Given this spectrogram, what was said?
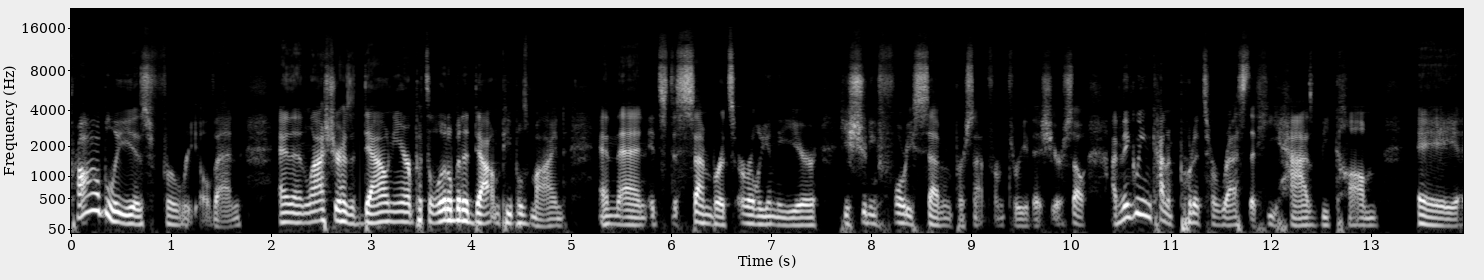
probably is for real then. And then last year has a down year, puts a little bit of doubt in people's mind. And then it's December, it's early in the year. He's shooting 47% from three this year. So I think we can kind of put it to rest that he has become a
